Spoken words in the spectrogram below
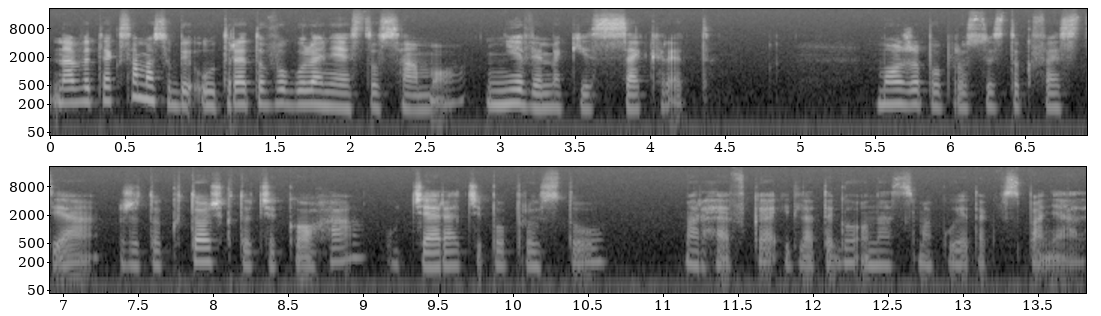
nawet jak sama sobie utrę, to w ogóle nie jest to samo. Nie wiem, jaki jest sekret. Może po prostu jest to kwestia, że to ktoś, kto cię kocha, uciera ci po prostu marchewkę i dlatego ona smakuje tak wspaniale.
